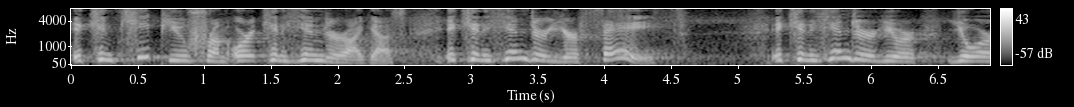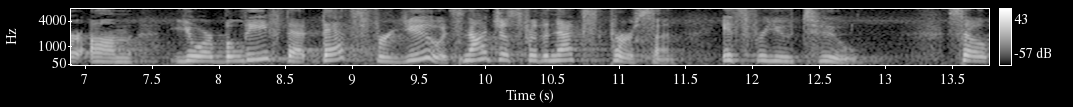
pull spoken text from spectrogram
it can keep you from, or it can hinder, I guess, it can hinder your faith. It can hinder your, your, um, your belief that that's for you. It's not just for the next person, it's for you too. So,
